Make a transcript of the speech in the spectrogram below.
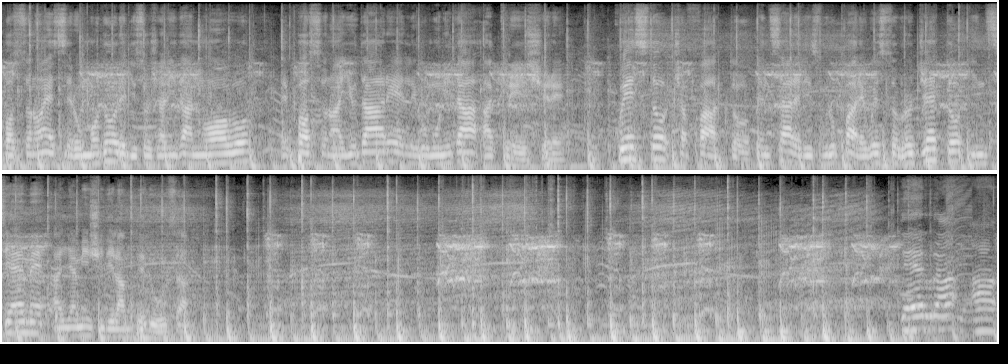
possono essere un motore di socialità nuovo e possono aiutare le comunità a crescere. Questo ci ha fatto pensare di sviluppare questo progetto insieme agli amici di Lampedusa. Terra ha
